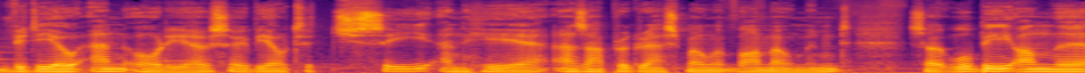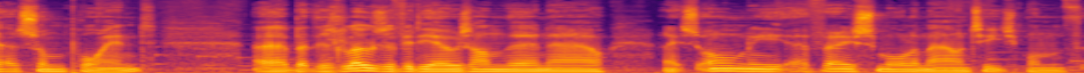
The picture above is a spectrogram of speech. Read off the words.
video and audio, so you'll be able to see and hear as I progress moment by moment. So it will be on there at some point uh, but there's loads of videos on there now and it's only a very small amount each month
